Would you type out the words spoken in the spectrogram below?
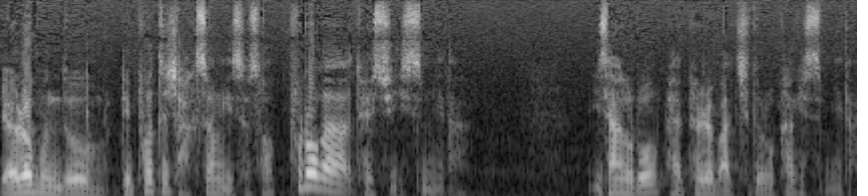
여러분도 리포트 작성에 있어서 프로가 될 수 있습니다. 이상으로 발표를 마치도록 하겠습니다.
